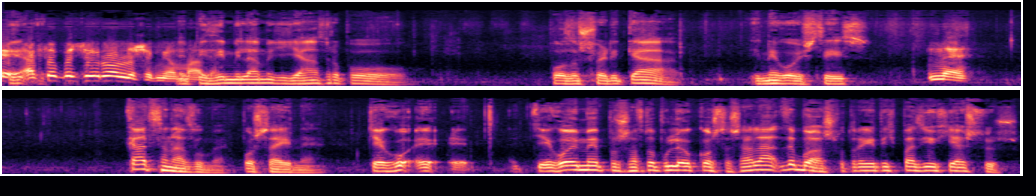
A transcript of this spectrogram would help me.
επει- αυτό παίζει ρόλο σε μια ομάδα. Επειδή μιλάμε και για άνθρωπο ποδοσφαιρικά είναι εγωιστής, Ναι. κάτσε να δούμε πώς θα είναι. Και εγώ, ε, ε, και εγώ είμαι προς αυτό που λέει ο Κώστας, αλλά δεν μπορώ να σου πω τώρα γιατί έχει πάει δύο χιλιαστούς.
